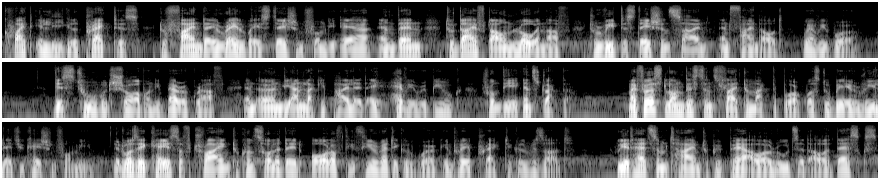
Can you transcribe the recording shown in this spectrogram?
quite illegal practice to find a railway station from the air and then to dive down low enough to read the station sign and find out where we were. This too would show up on the barograph and earn the unlucky pilot a heavy rebuke from the instructor. My first long distance flight to Magdeburg was to be a real education for me. It was a case of trying to consolidate all of the theoretical work into a practical result. We had had some time to prepare our routes at our desks,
